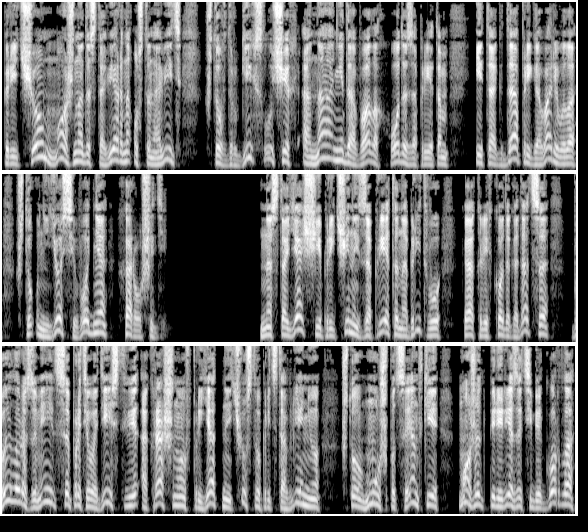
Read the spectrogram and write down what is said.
Причем можно достоверно установить, что в других случаях она не давала хода запретам и тогда приговаривала, что у нее сегодня хороший день. Настоящей причиной запрета на бритву, как легко догадаться, было, разумеется, противодействие окрашенному в приятные чувства представлению, что муж пациентки может перерезать себе горло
